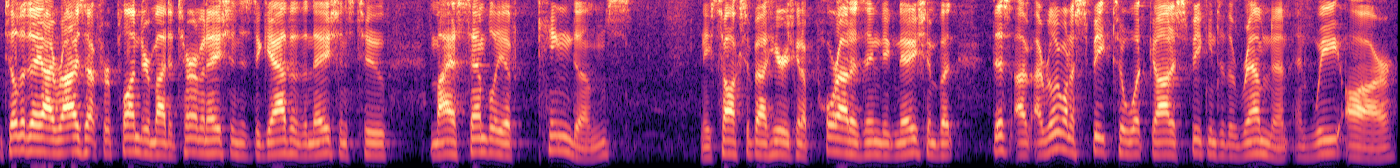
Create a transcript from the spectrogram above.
Until the day I rise up for plunder, my determination is to gather the nations to my assembly of kingdoms. And he talks about here, he's going to pour out his indignation. But this, I, I really want to speak to what God is speaking to the remnant, and we are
